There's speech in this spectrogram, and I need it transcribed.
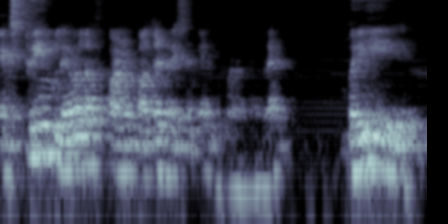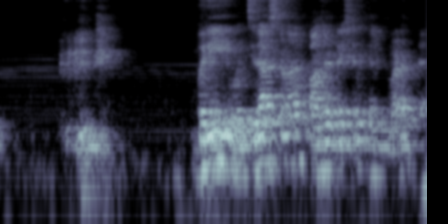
extreme level of ಕಾನ್ಸಂಟ್ರೇಷನ್ಗೆ ಹೆಲ್ಪ್ ಮಾಡುತ್ತೆ ಅಂದ್ರೆ ಬರೀ ಬರೀ ವಜ್ರಾಸನ ಕಾನ್ಸಂಟ್ರೇಷನ್ ಹೆಲ್ಪ್ ಮಾಡುತ್ತೆ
